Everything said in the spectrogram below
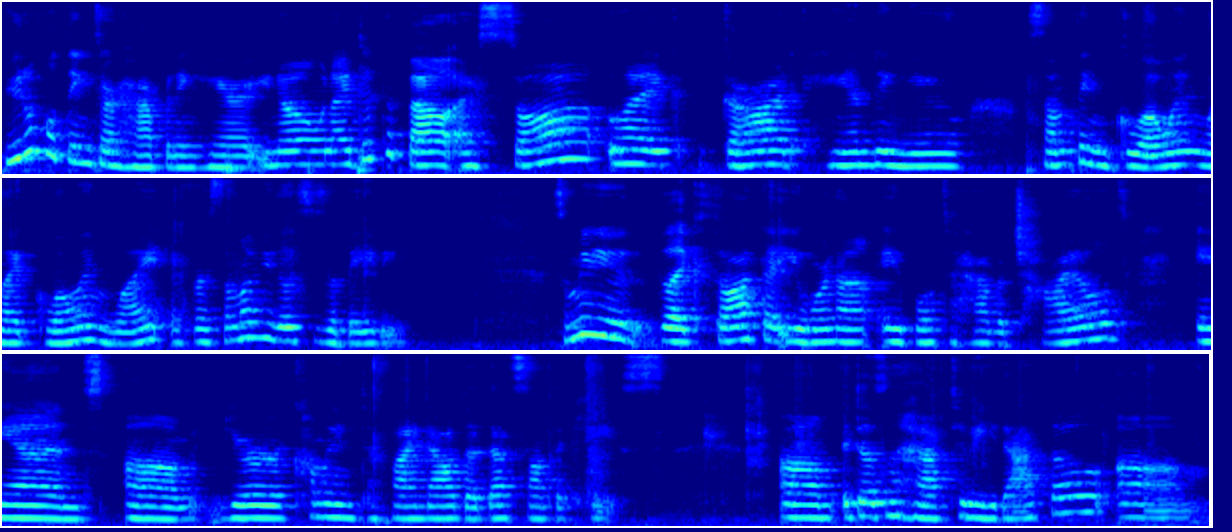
Beautiful things are happening here. You know, when I did the bell, I saw like God handing you something glowing, like glowing light. And for some of you, this is a baby. Some of you like thought that you were not able to have a child, and um, you're coming to find out that that's not the case. Um, it doesn't have to be that though. Um,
